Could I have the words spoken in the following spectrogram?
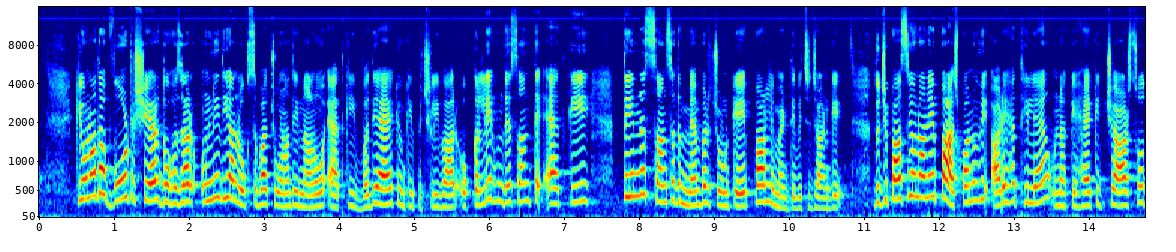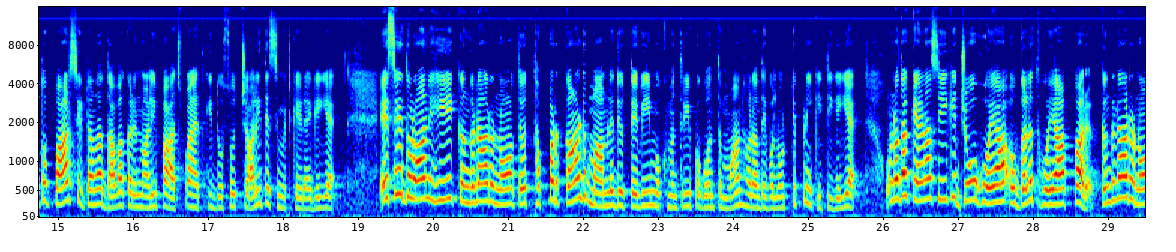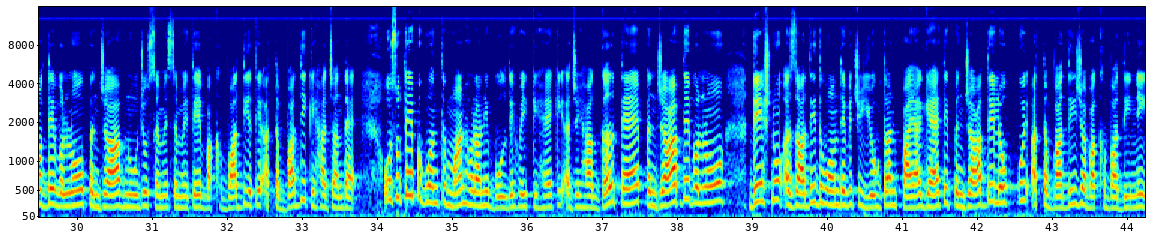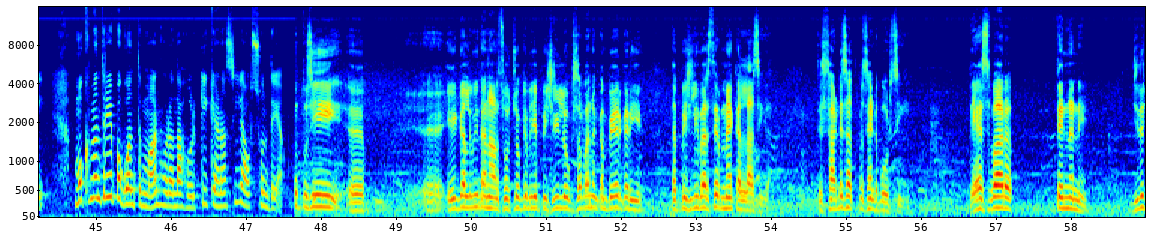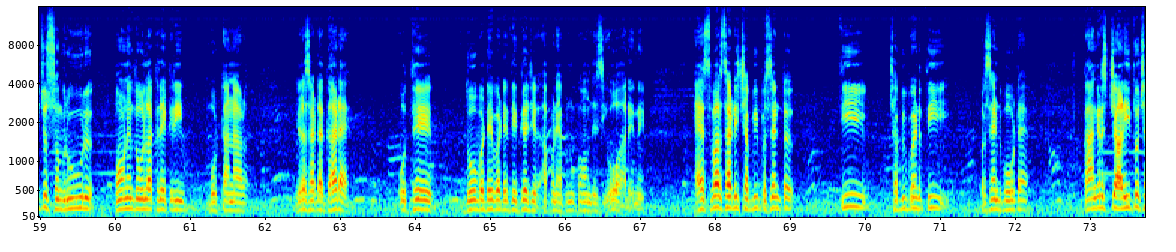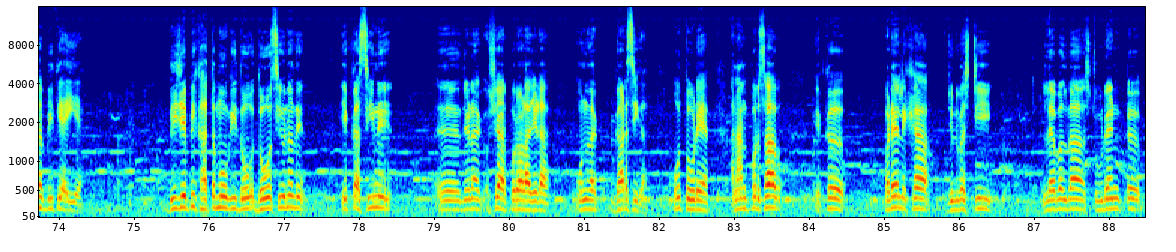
ਕਿ ਉਹਨਾਂ ਦਾ ਵੋਟ ਸ਼ੇਅਰ 2019 ਦੀਆਂ ਲੋਕ ਸਭਾ ਚੋਣਾਂ ਦੇ ਨਾਲੋਂ ਐਤਕੀ ਵਧਿਆ ਹੈ ਕਿਉਂਕਿ ਪਿਛਲੀ ਵਾਰ ਉਹ ਇਕੱਲੇ ਹੁੰਦੇ ਸਨ ਤੇ ਐਤਕੀ ਤਿੰਨ ਸੰਸਦ ਮੈਂਬਰ ਚੁਣ ਕੇ ਪਾਰਲੀਮੈਂਟ ਦੇ ਵਿੱਚ ਜਾਣਗੇ। ਦੂਜੇ ਪਾਸੇ ਉਹਨਾਂ ਨੇ ਭਾਜਪਾ ਨੂੰ ਵੀ ਆੜੇ ਹੱਥੀ ਲਿਆ। ਉਹਨਾਂ ਕਿਹਾ ਕਿ 400 ਤੋਂ ਪਾਰ ਸੀਟਾਂ ਦਾ ਦਾਅਵਾ ਕਰਨ ਵਾਲੀ ਭਾਜਪਾ ਐਤਕੀ 240 ਤੇ ਸਿਮਟ ਕੇ ਰਹਿ ਗਈ ਹੈ। ਇਸੇ ਦੌਰਾਨ ਹੀ ਕੰਗਣਾ ਰਣੌਤ ਥੱਪੜ ਕਾਂਡ ਮਾਮਲੇ ਦੇ ਉੱਤੇ ਵੀ ਮੁੱਖ ਮੰਤਰੀ ਭਗਵੰਤ ਮਾਨ ਹੋਰਾਂ ਦੇ ਵੱਲੋਂ ਟਿੱਪਣੀ ਕੀਤੀ ਗਈ ਹੈ। ਉਹਨਾਂ ਦਾ ਕਹਿਣਾ ਸੀ ਕਿ ਜੋ ਹੋਇਆ, ਉਹ ਗਲਤ ਹੋਇਆ, ਪਰ ਕੰਗਣਾ ਰਣੌਤ ਦੇ ਵੱਲੋਂ ਪੰਜਾਬ ਨੂੰ ਜੋ ਸਮੇਂ-ਸਮੇਂ ਤੇ ਵੱਖਵਾਦੀ ਅਤੇ ਅੱਤਵਾਦੀ ਕਿਹਾ ਜਾਂਦਾ ਹੈ, ਉਸ ਉੱਤੇ ਭਗਵੰਤ ਮਾਨ ਹੋਰਾਂ ਨੇ ਬੋਲਦੇ ਹੋਏ ਕਿਹਾ ਕਿ ਅਜਿਹਾ ਗਲਤ ਹੈ। ਪੰਜਾਬ ਦੇ ਵੱਲੋਂ ਦੇਸ਼ ਨੂੰ ਆਜ਼ਾਦੀ ਦਿਵਾਉਣ ਦੇ ਵਿੱਚ ਯੋਗਦਾਨ ਪਾਇਆ ਗਿਆ ਹੈ ਤੇ ਪੰਜਾਬ ਦੇ ਲੋਕ ਕੋਈ ਅੱਤਵਾਦੀ ਜਾਂ ਵੱਖਵਾਦੀ ਨਹੀਂ। ਮੁੱਖ ਮੰਤਰੀ ਭਗਵੰਤ ਮਾਨ ਹੋਰਾਂ ਦਾ ਹੋਰ ਕੀ ਕਹਿਣਾ ਸੀ, ਆਓ ਸੁਣਦੇ ਹਾਂ। ਤੁਸੀਂ ਇਹ ਗੱਲ ਵੀ ਤਾਂ ਨਾਲ ਸੋਚੋ ਕਿ ਵੀ ਜੇ ਪਿਛਲੀ ਲੋਕ ਸਭਾ ਨਾਲ ਕੰਪੇਅਰ ਕਰੀਏ, ਤਾਂ ਪਿਛਲੀ ਵਾਰ ਸਿਰਫ ਮੈਂ ਇਕੱਲਾ ਸੀਗਾ ਤੇ 7.5% ਵੋਟ ਸੀ ਤੇ ਇਸ ਵਾਰ ਤਿੰਨ ਨੇ, ਜਿਹਦੇ ਚੋਂ ਸੰਗਰੂਰ ਪੌਣੇ 2 ਲੱਖ ਦੇ ਕਰੀਬ ਵੋਟਾਂ ਨਾਲ ਜਿਹੜਾ ਸਾਡਾ ਗੜ ਹੈ, ਉੱਥੇ ਦੋ ਵੱਡੇ ਵੱਡੇ ਦਿੱਗਜ ਆਪਣੇ ਆਪ ਨੂੰ ਕਹਾਉਂਦੇ ਸੀ, ਉਹ ਆ ਰਹੇ ਨੇ। ਇਸ ਵਾਰ ਸਾਡੀ 26% 30 26.30% ਵੋਟ ਹੈ। ਕਾਂਗਰਸ 40 ਤੋਂ 26 ਤੇ ਆਈ ਹੈ। ਬੀਜੇਪੀ ਖਤਮ ਹੋ ਗਈ, ਦੋ ਦੋ ਸੀ ਉਹਨਾਂ ਦੇ, ਇੱਕ ਅਸੀਂ ਨੇ ਜਿਹੜਾ ਹੁਸ਼ਿਆਰਪੁਰ ਵਾਲਾ ਜਿਹੜਾ, ਉਹਨਾਂ ਦਾ ਗੜ ਸੀਗਾ, ਉਹ ਤੋੜਿਆ। ਅਨੰਦਪੁਰ ਸਾਹਿਬ ਇੱਕ ਪੜ੍ਹਿਆ ਲਿਖਿਆ ਯੂਨੀਵਰਸਿਟੀ ਲੈਵਲ ਦਾ ਸਟੂਡੈਂਟ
